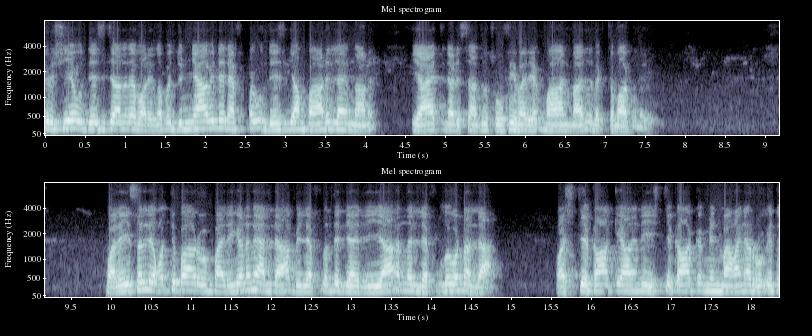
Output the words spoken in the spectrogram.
കൃഷിയെ ഉദ്ദേശിച്ചാലെന്നേ പറയുന്നു. അപ്പൊ ദുന്യാവിന്റെ നെഫ ഉദ്ദേശിക്കാൻ പാടില്ല എന്നാണ് ഈ ആയത്തിന്റെ അടിസ്ഥാനത്തിൽ സൂഫി മഹാന്മാർ വ്യക്തമാക്കുന്നത്. വലൈസൽ ഒത്തുബാറു പരിഗണന അല്ല ബി ലഫ്ലത്തിൽ റിയ എന്ന ലഫ്ല് കൊണ്ടല്ല. വസ്തിഖാക്ക് അതിന്റെ ഇസ്തിഖാക്ക് മിൻ മാന ഇത്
